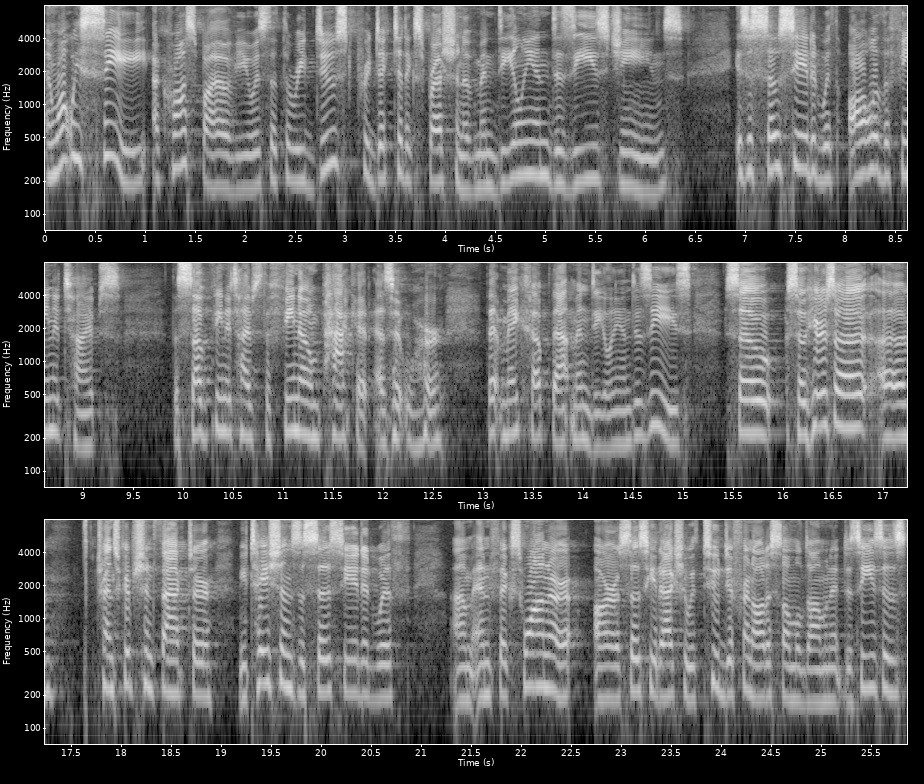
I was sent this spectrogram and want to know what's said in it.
And what we see across BioVU is that the reduced predicted expression of Mendelian disease genes is associated with all of the phenotypes, the subphenotypes, the phenome packet, as it were, that make up that Mendelian disease. So, so here's a, a transcription factor. Mutations associated with um, NFIX1 are, are associated actually with two different autosomal dominant diseases.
